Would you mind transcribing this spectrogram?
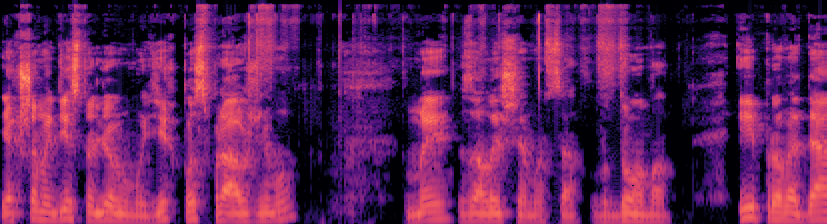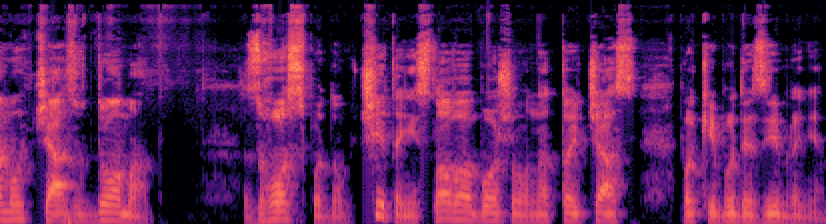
якщо ми дійсно любимо їх по-справжньому, ми залишимося вдома і проведемо час вдома з Господом, в читанні Слова Божого на той час, поки буде зібрання.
